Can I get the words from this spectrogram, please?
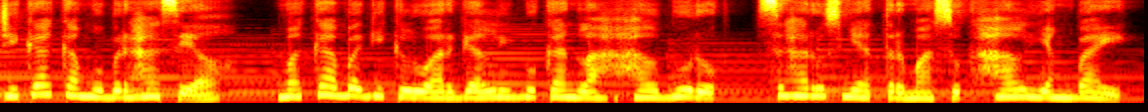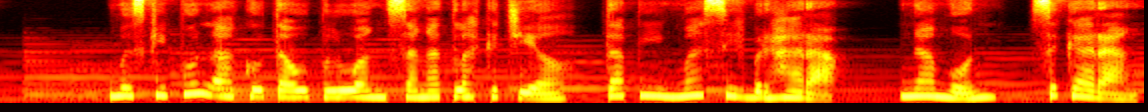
Jika kamu berhasil, maka bagi keluarga Li bukanlah hal buruk, seharusnya termasuk hal yang baik. Meskipun aku tahu peluang sangatlah kecil, tapi masih berharap. Namun, sekarang.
